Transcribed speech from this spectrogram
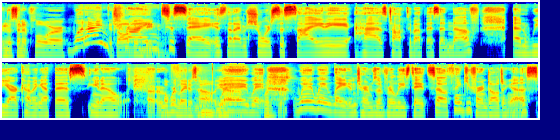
in the Senate floor. What I'm It's all been trying to say is that I'm sure society has talked about this enough, and we are coming at this, you know, uh, Oh, we're late as hell. way, yeah. way, way, way late in terms of release dates. So thank you for indulging us.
